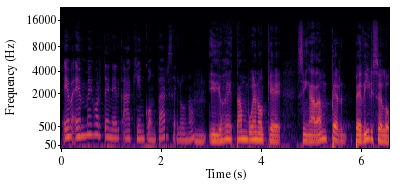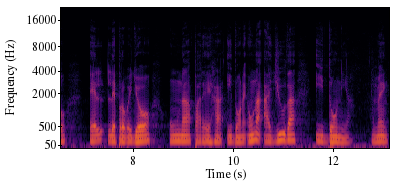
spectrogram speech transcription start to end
Es, mejor tener a quien contárselo, ¿no? Y Dios es tan bueno que sin Adán pedírselo, Él le proveyó una pareja idónea, una ayuda idónea. Amén.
